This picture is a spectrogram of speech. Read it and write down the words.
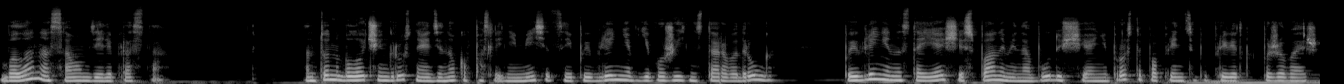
была на самом деле проста. Антону было очень грустно и одиноко в последние месяцы, и появление в его жизни старого друга, появление настоящее с планами на будущее, а не просто по принципу «привет, как поживаешь»,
